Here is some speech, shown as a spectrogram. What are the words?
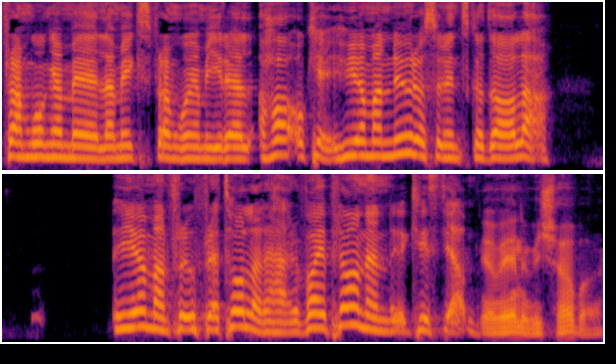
framgångar med Lamix, framgångar med IRL. Aha, okej. Hur gör man nu då så det inte ska dala? Hur gör man för att upprätthålla det här? Vad är planen, Christian? Jag vet inte, vi kör bara.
